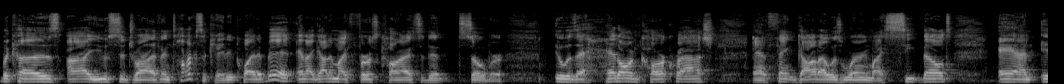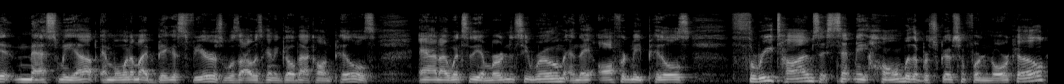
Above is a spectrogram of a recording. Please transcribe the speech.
because I used to drive intoxicated quite a bit and I got in my first car accident sober. It was a head-on car crash and thank God I was wearing my seatbelt and it messed me up. And one of my biggest fears was I was gonna go back on pills. And I went to the emergency room and they offered me pills three times. They sent me home with a prescription for Norco.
